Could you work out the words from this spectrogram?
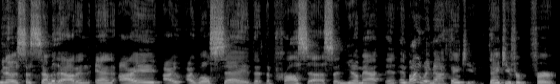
you know so some of that and and I, I i will say that the process and you know matt and, and by the way matt thank you thank you for for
